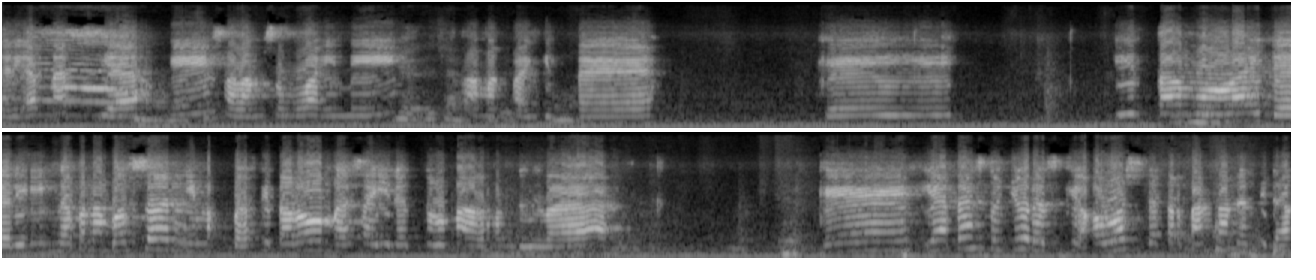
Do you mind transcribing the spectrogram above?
dari atas ya. Oke salam semua ini. Selamat pagi teh. Oke kita mulai dari nggak pernah bosan nyimak Mbak Fitaro Mbak Sayyidatul Alhamdulillah Oke, ya setuju rezeki Allah sudah tertata dan tidak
